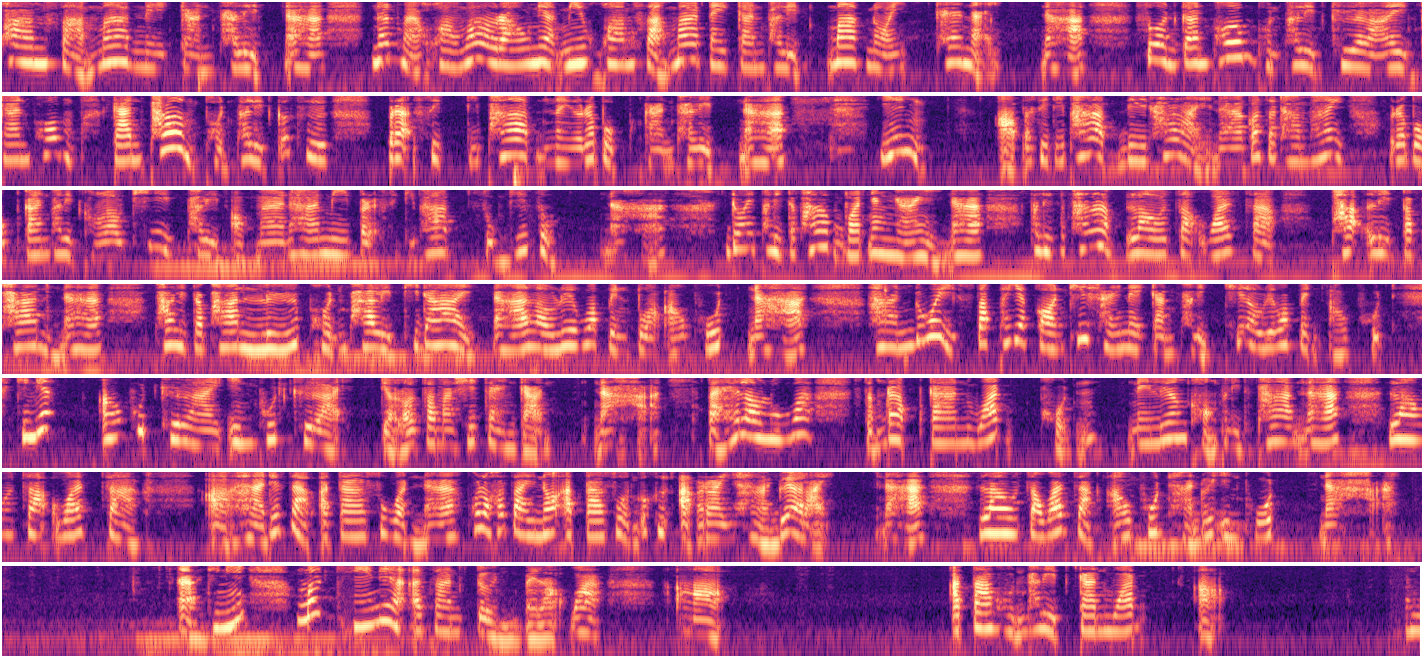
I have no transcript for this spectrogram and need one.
ความสามารถในการผลิตนะคะ นั่นหมายความว่าเราเนี่ยมีความสามารถในการผลิตมากน้อยแค่ไหนนะคะ ส่วนการเพิ่มผลผลิตคืออะไร การเพิ่ม การเพิ่มผลผลิตก็คือ ประสิทธิภาพในระบบการผลิตนะคะ ยิ่ง ประสิทธิภาพดีเท่าไหร่นะคะก็จะทำให้ระบบการผลิตของเราที่ผลิตออกมานะคะมีประสิทธิภาพสูงที่สุดนะคะ โดยผลิตภาพวัดยังไงนะคะ ผลิตภาพเราจะวัดจากผลิตภัณฑ์นะคะผลิตภัณฑ์หรือผลผลิตที่ได้นะคะเราเรียกว่าเป็นตัว output นะคะหารด้วยทรัพยากรที่ใช้ในการผลิตที่เราเรียกว่าเป็น output ทีเนี้ย output คืออะไร input คืออะไร เดี๋ยวเราจะมาชี้แจงกัน นะคะ แต่ให้เรารู้ว่าสำหรับการวัดผลในเรื่องของผลิตภาพนะคะ เราจะวัดจากหาได้จากอัตราส่วนนะคะเพราะเราเข้าใจเนาะอัตราส่วนก็คืออะไรหารด้วยอะไรนะคะ เราจะวัดจาก output หารด้วย input นะคะอะทีนี้เมื่อกี้เนี่ยอาจารย์เกินไปแล้วว่าอัตราผลผลิตการวัด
